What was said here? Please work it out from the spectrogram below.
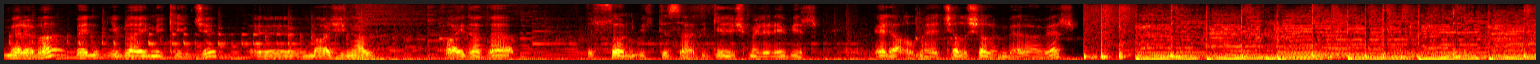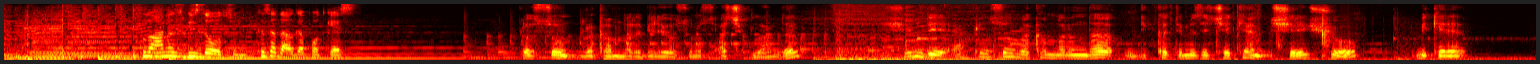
Merhaba, ben İbrahim İkinci. Ee, marjinal faydada son iktisadi gelişmeleri bir ele almaya çalışalım beraber. Kulağınız bizde olsun. Kısa Dalga Podcast. Enflasyon rakamları biliyorsunuz açıklandı. Şimdi enflasyon rakamlarında dikkatimizi çeken şey şu. Bir kere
